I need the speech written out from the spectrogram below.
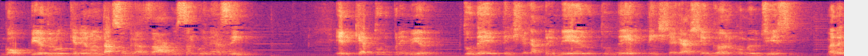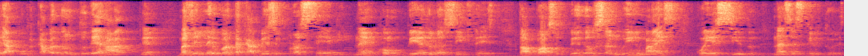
Igual o Pedro querendo andar sobre as águas. O sanguíneo é assim. Ele quer tudo primeiro. Tudo ele tem que chegar primeiro, tudo ele tem que chegar chegando, como eu disse. mas daqui a pouco acaba dando tudo errado, né? Mas ele levanta a cabeça e prossegue, né? Como Pedro assim fez. Então o apóstolo Pedro é o sanguíneo mais conhecido nas escrituras.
